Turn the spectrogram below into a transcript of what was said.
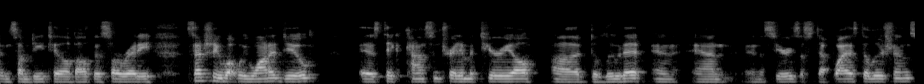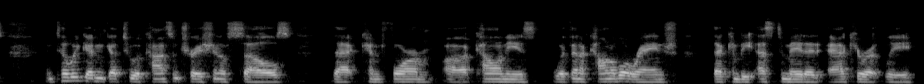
in some detail about this already. Essentially what we want to do is take a concentrated material, uh, dilute it and, and in a series of stepwise dilutions until we can get to a concentration of cells that can form uh, colonies within a countable range that can be estimated accurately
